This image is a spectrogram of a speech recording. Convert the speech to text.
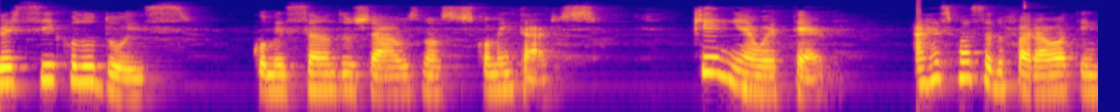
Versículo 2 Começando já os nossos comentários. Quem é o Eterno? A resposta do Faraó tem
